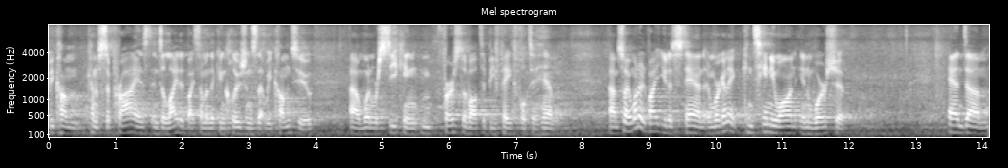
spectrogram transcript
become kind of surprised and delighted by some of the conclusions that we come to uh, when we're seeking, first of all, to be faithful to Him. Um, so I want to invite you to stand, and we're going to continue on in worship. And um,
